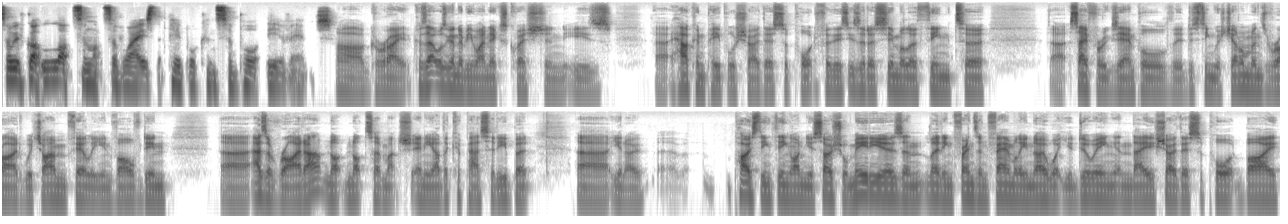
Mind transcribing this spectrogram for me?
So we've got lots and lots of ways that people can support the event. Oh, great. Because that was going to be my next question is uh, how can people show their support for this? Is it a similar thing to, uh, say, for example, the Distinguished Gentleman's Ride, which I'm fairly involved in uh, as a rider, not, not so much any other capacity, but uh, you know, uh, posting thing on your social medias and letting friends and family know what you're doing, and they show their support by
